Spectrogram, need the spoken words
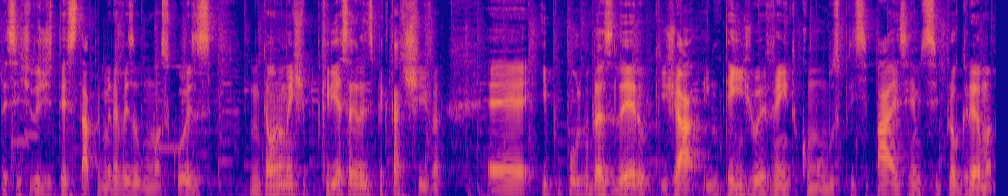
nesse sentido de testar a primeira vez algumas coisas, então realmente cria essa grande expectativa. É, e para o público brasileiro, que já entende o evento como um dos principais, realmente se programa,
